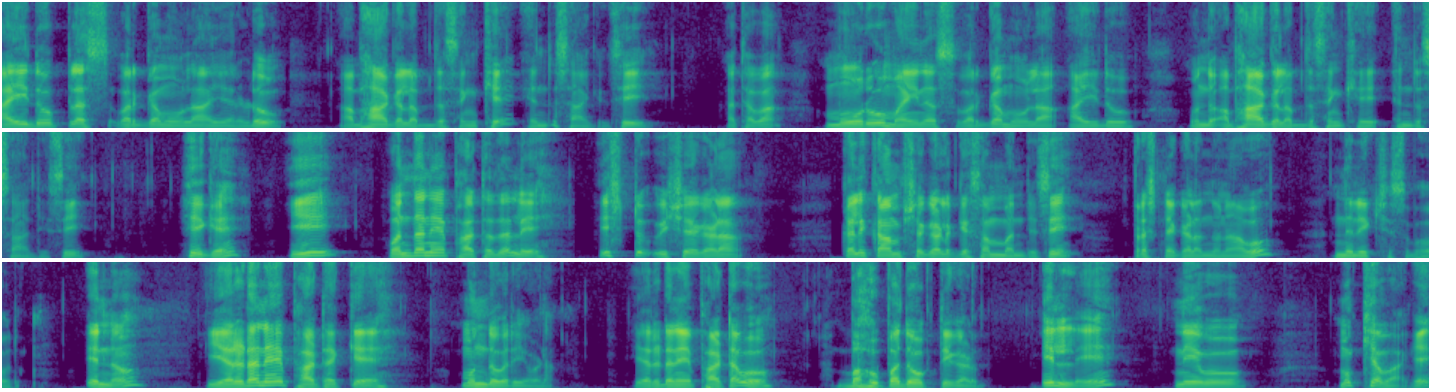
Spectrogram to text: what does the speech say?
ಐದು ಪ್ಲಸ್ ವರ್ಗಮೂಲ ಎರಡು, ಅಭಾಗಲಬ್ಧ ಸಂಖ್ಯೆ ಎಂದು ಸಾಗಿಸಿ. ಅಥವಾ ಮೂರು ಮೈನಸ್ ವರ್ಗಮೂಲ ಐದು, ಒಂದು ಅಭಾಗಲಬ್ಧ ಸಂಖ್ಯೆ ಎಂದು ಸಾಧಿಸಿ. ಹೀಗೆ ಈ ಒಂದನೇ ಪಾಠದಲ್ಲಿ ಇಷ್ಟು ವಿಷಯಗಳ ಕಲಿಕಾಂಶಗಳಿಗೆ ಸಂಬಂಧಿಸಿ ಪ್ರಶ್ನೆಗಳನ್ನು ನಾವು ನಿರೀಕ್ಷಿಸಬಹುದು. ಇನ್ನು ಎರಡನೇ ಪಾಠಕ್ಕೆ ಮುಂದುವರಿಯೋಣ. ಎರಡನೇ ಪಾಠವು ಬಹುಪದೋಕ್ತಿಗಳು. ಇಲ್ಲಿ ನೀವು ಮುಖ್ಯವಾಗಿ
